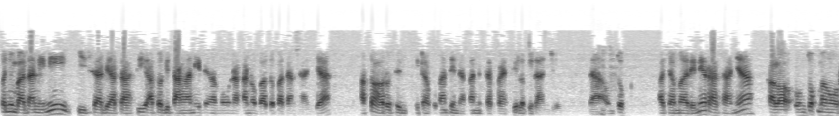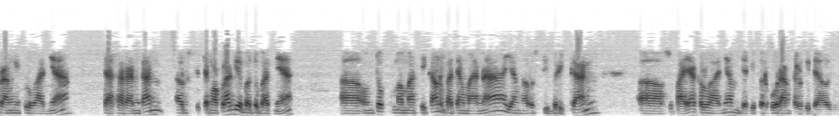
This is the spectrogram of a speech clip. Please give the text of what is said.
penyumbatan ini bisa diatasi atau ditangani dengan menggunakan obat-obatan saja, atau harus dilakukan tindakan intervensi lebih lanjut. Nah, untuk jamar ini rasanya kalau untuk mengurangi keluhannya, saya sarankan harus ditengok lagi obat-obatnya uh, untuk memastikan obat yang mana yang harus diberikan uh, supaya keluhannya menjadi berkurang terlebih dahulu.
